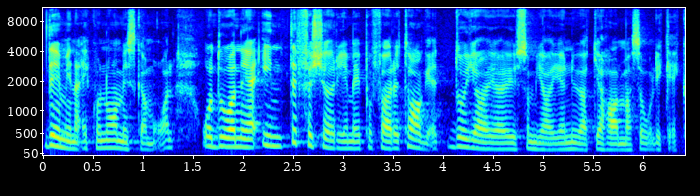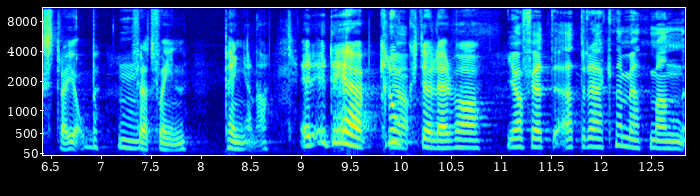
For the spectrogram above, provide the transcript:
Det är mina ekonomiska mål. Och då när jag inte försörjer mig på företaget, då gör jag ju som jag gör nu, att jag har massa olika extrajobb för att få in pengarna. Är, är det klokt eller vad? Ja, för att, att räkna med att man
